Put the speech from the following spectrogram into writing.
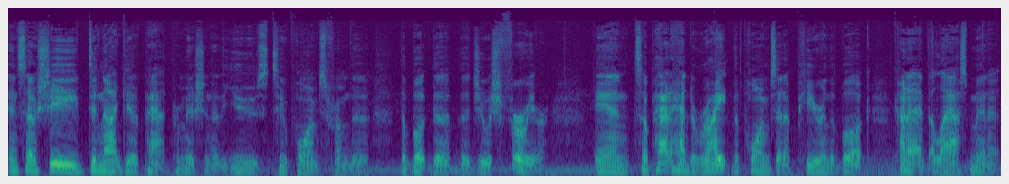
And so she did not give Pat permission to use two poems from the, the book, the, the Jewish Furrier. And so Pat had to write the poems that appear in the book kind of at the last minute.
